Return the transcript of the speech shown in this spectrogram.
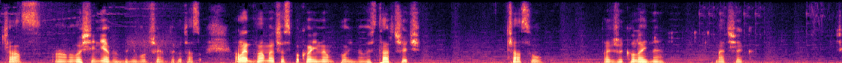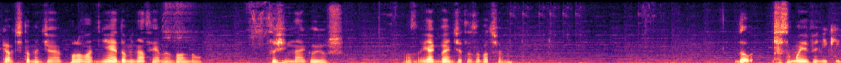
czas? A, no właśnie nie wiem, bo nie włączyłem tego czasu. Ale dwa mecze spokojnie nam powinno wystarczyć czasu. Także kolejny meczyk. Ciekawe, czy to będzie polowanie... Nie, dominację bym walnął. Coś innego już. No, jak będzie, to zobaczymy. Dobra, to są moje wyniki.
